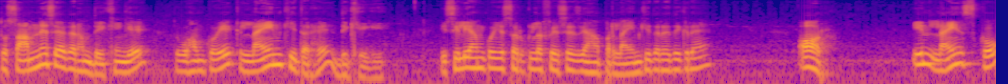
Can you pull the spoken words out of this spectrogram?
तो सामने से अगर हम देखेंगे तो वो हमको एक लाइन की तरह दिखेगी। इसीलिए हमको ये सर्कुलर फेसेस यहाँ पर लाइन की तरह दिख रहे हैं। और इन लाइंस को,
